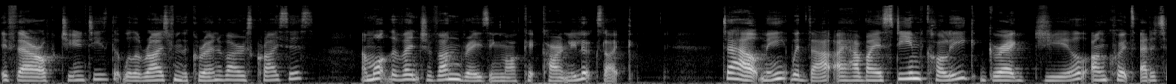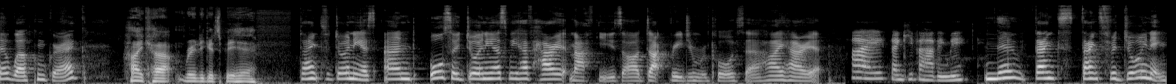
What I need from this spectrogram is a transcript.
if there are opportunities that will arise from the coronavirus crisis, and what the venture fundraising market currently looks like. To help me with that, I have my esteemed colleague, Greg Gille, Unquote's editor. Welcome, Greg. Hi, Kat. Really good to be here. Thanks for joining us. And also joining us, we have Harriet Matthews, our DACH region reporter. Hi, Harriet. Hi, thank you for having me. No, thanks, thanks for joining.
